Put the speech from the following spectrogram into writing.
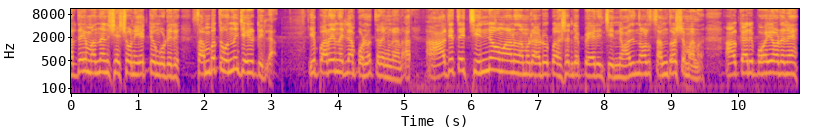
അദ്ദേഹം വന്നതിന് ശേഷമാണ് ഏറ്റവും കൂടുതൽ. സമ്പത്ത് ഒന്നും ചെയ്തിട്ടില്ല. ഈ പറയുന്നെല്ലാം പൊള്ളത്തരങ്ങളാണ്. ആദ്യത്തെ ചിഹ്നവുമാണ് നമ്മുടെ അടൂർ പാഷന്റെ പേരും ചിഹ്നം. അതിൽ നിന്നുള്ള സന്തോഷമാണ്. ആൾക്കാർ പോയ ഉടനെ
